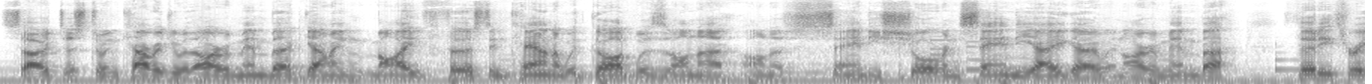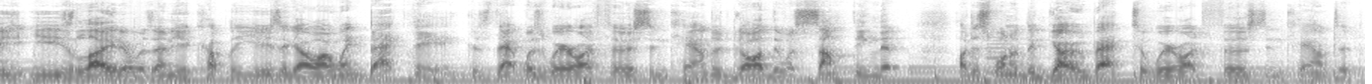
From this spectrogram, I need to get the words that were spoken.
So just to encourage you with, I remember going. My first encounter with God was on a on a sandy shore in San Diego, and I remember 33 years later, it was only a couple of years ago, I went back there because that was where I first encountered God. There was something that I just wanted to go back to where I'd first encountered.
